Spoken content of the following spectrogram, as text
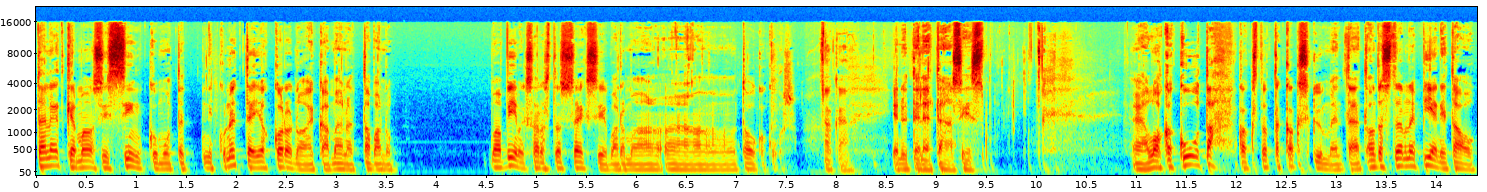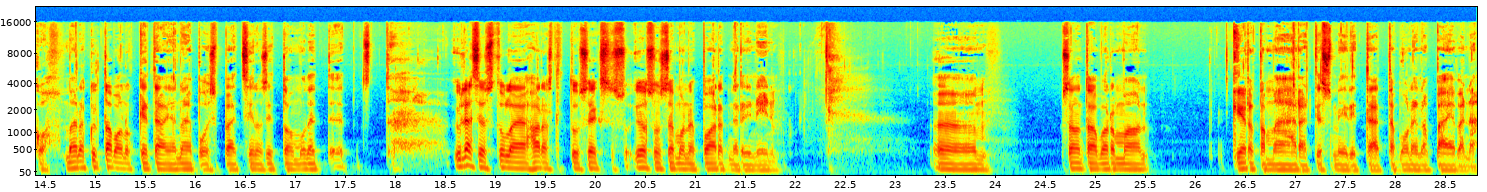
tällä hetkellä mä oon siis sinkku, mutta et, niin kun nyt ei ole korona-aikaa, mä en ole tavannut, mä oon viimeksi harrastanut seksiä varmaan ää, toukokuussa. Okay. Ja nyt eletään siis ää, lokakuuta 2020. Et on tässä tämmöinen pieni tauko. Mä en ole kyllä tavannut ketään ja näin poispäin. Siinä on sitten on, mutta et, et, yleensä jos tulee harrastettu seksi, jos- jos on semmoinen partneri, niin öö, sanotaan varmaan kertamäärät, jos mietitään, että monena päivänä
